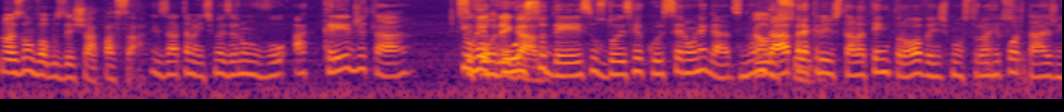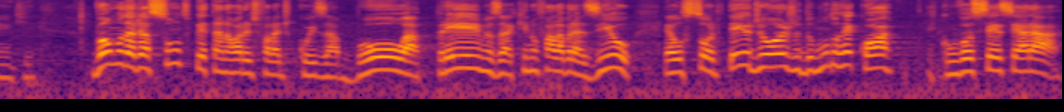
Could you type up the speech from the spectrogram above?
Nós não vamos deixar passar. Exatamente, mas eu não vou acreditar que Se o recurso negado. desse, os dois recursos serão negados. Não É um dá para acreditar, ela tem prova, a gente mostrou a reportagem aqui. Vamos mudar de assunto, porque está na hora de falar de coisa boa, prêmios aqui no Fala Brasil. É o sorteio de hoje do Mundo Record. É com você, Ceará.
